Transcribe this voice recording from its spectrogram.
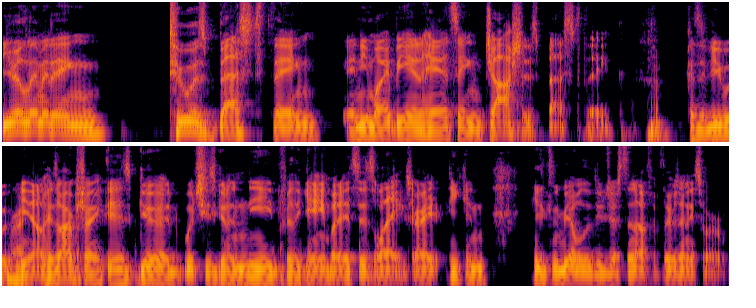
You're limiting Tua's best thing, and you might be enhancing Josh's best thing. Because if you, Right. you know, his arm strength is good, which he's going to need for the game, but it's his legs, right? He can, he's going to be able to do just enough if there's any sort of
